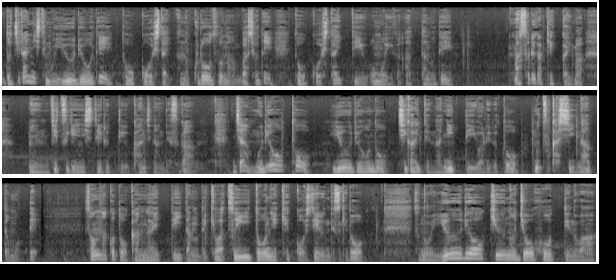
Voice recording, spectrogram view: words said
どちらにしても有料で投稿したい。あの、クローズドな場所で投稿したいっていう思いがあったので、まあ、それが結果今、うん、実現してるっていう感じなんですが、じゃあ無料と有料の違いって何って言われると難しいなって思って、そんなことを考えていたので今日はツイートをね、結構してるんですけど、その有料級の情報っていうのは、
